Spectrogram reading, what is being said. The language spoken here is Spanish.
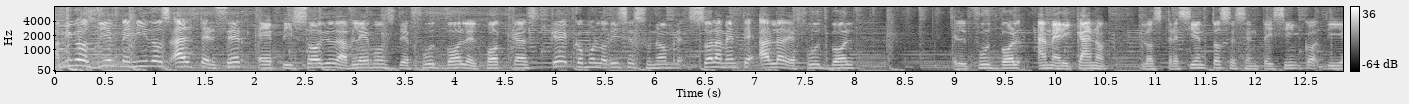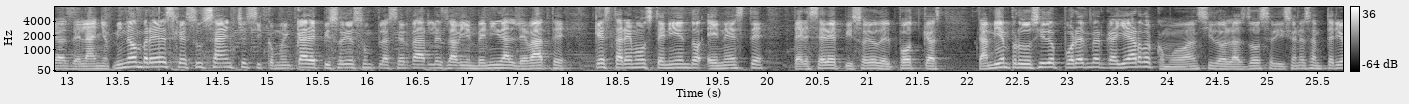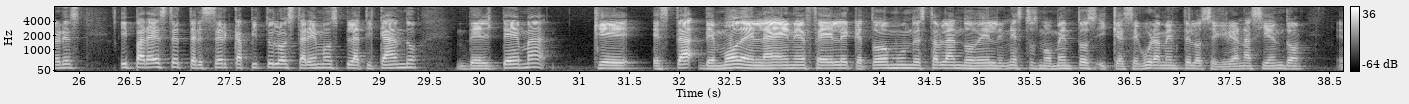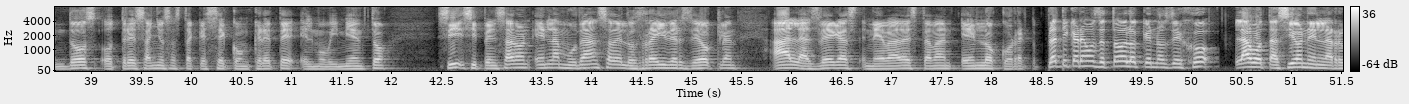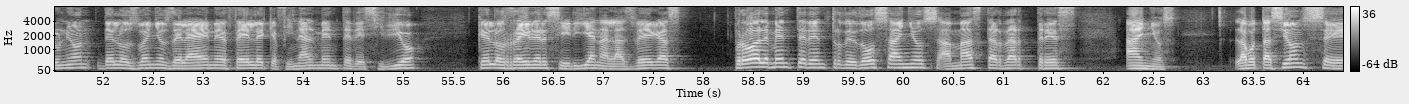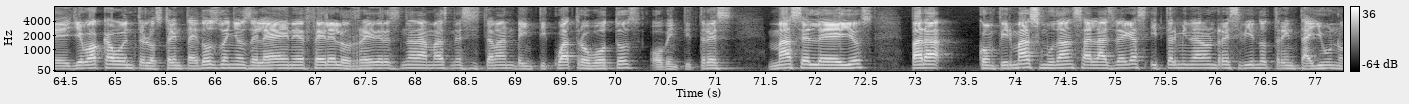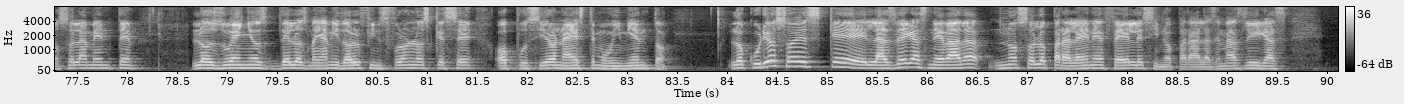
Amigos, bienvenidos al tercer episodio de Hablemos de Fútbol, el podcast que, como lo dice su nombre, solamente habla de fútbol, el fútbol americano los 365 días del año. Mi nombre es Jesús Sánchez y como en cada episodio es un placer darles la bienvenida al debate que estaremos teniendo en este tercer episodio del podcast. También producido por Edmer Gallardo, como han sido las dos ediciones anteriores. Y para este tercer capítulo estaremos platicando del tema que está de moda en la NFL, que todo el mundo está hablando de él en estos momentos y que seguramente lo seguirán haciendo en dos o tres años hasta que se concrete el movimiento. Sí, si pensaron en la mudanza de los Raiders de Oakland a Las Vegas, Nevada, estaban en lo correcto. Platicaremos de todo lo que nos dejó la votación en la reunión de los dueños de la NFL que finalmente decidió que los Raiders irían a Las Vegas probablemente dentro de dos años a más tardar tres años. La votación se llevó a cabo entre los 32 dueños de la NFL. Los Raiders nada más necesitaban 24 votos o 23 más el de ellos para confirmar su mudanza a Las Vegas y terminaron recibiendo 31. Solamente los dueños de los Miami Dolphins fueron los que se opusieron a este movimiento. Lo curioso es que Las Vegas, Nevada, no solo para la NFL, sino para las demás ligas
